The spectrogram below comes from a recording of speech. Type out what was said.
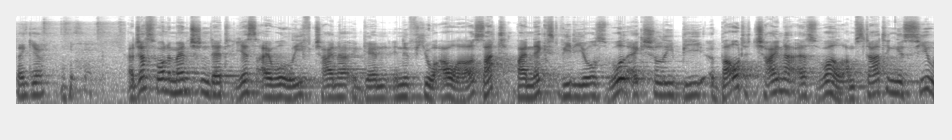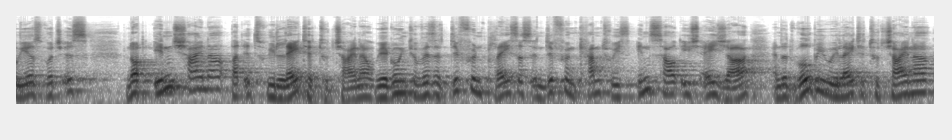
Thank you. I just want to mention that yes, I will leave China again in a few hours, but my next videos will actually be about China as well. I'm starting a series which is not in China, but it's related to China. We are going to visit different places in different countries in Southeast Asia, and it will be related to China.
